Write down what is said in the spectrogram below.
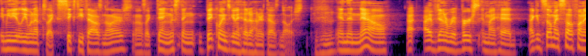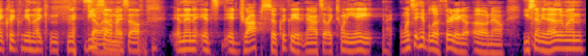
immediately went up to like sixty thousand dollars. And I was like, dang, this thing Bitcoin's going to hit hundred thousand dollars, mm-hmm. and then now. I, I've done a reverse in my head. I can sell myself on it quickly, and then I can desell myself. And then it's it dropped so quickly. Now it's at like 28. And I, once it hit below 30, I go, oh no, you sent me that other one.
